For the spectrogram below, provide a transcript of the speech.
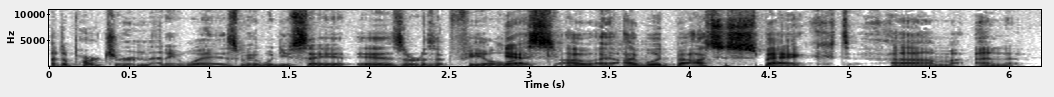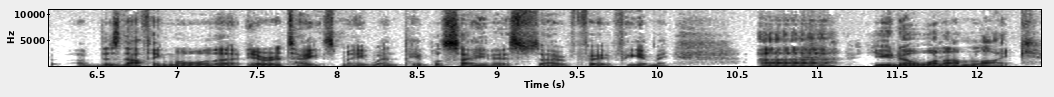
a departure in many ways. I mean, would you say it is, or does it feel Yes, like I, I would, but I suspect, um, and there's nothing more that irritates me when people say this. So for, forgive me. Uh, you know what I'm like.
